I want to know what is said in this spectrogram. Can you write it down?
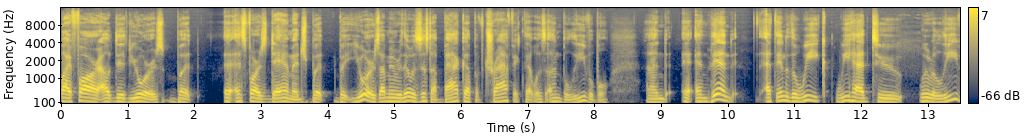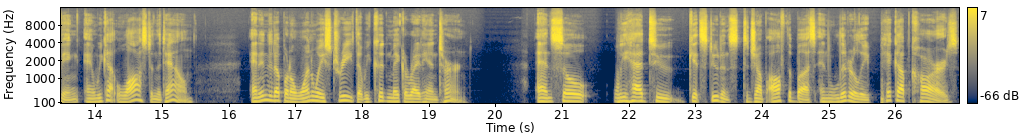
by far outdid yours, but as far as damage, but but yours, I remember there was just a backup of traffic that was unbelievable, and and then at the end of the week we had to we were leaving and we got lost in the town, and ended up on a one way street that we couldn't make a right hand turn, and so we had to get students to jump off the bus and literally pick up cars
